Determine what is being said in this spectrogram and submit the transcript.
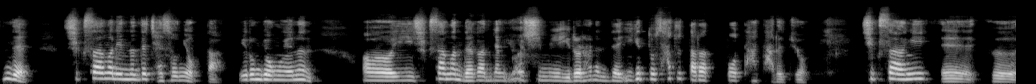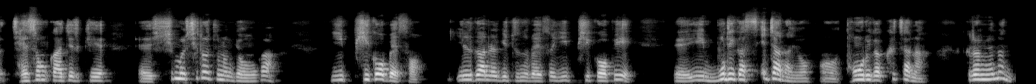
근데 식상은 있는데 재성이 없다 이런 경우에는 어, 이 식상은 내가 그냥 열심히 일을 하는데 이게 또 사주 따라 또 다 다르죠. 식상이 에, 그 재성까지 이렇게 에, 힘을 실어주는 경우가 이 비겁에서 일간을 기준으로 해서 이 비겁이 예, 이 무리가 세잖아요. 어, 덩어리가 크잖아. 그러면은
